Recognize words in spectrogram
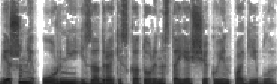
бешеной Орнии, из-за драки с которой настоящая Куин погибла.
